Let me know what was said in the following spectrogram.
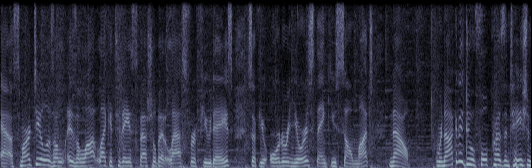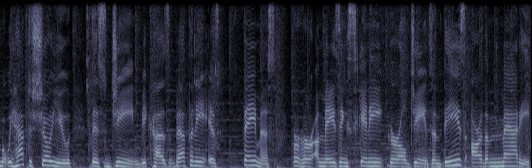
Uh, a smart deal is a, is a lot like a today's special, but it lasts for a few days. So if you're ordering yours, thank you so much. Now, we're not gonna do a full presentation, but we have to show you this jean because Bethenny is famous for her amazing skinny girl jeans. And these are the Maddie.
